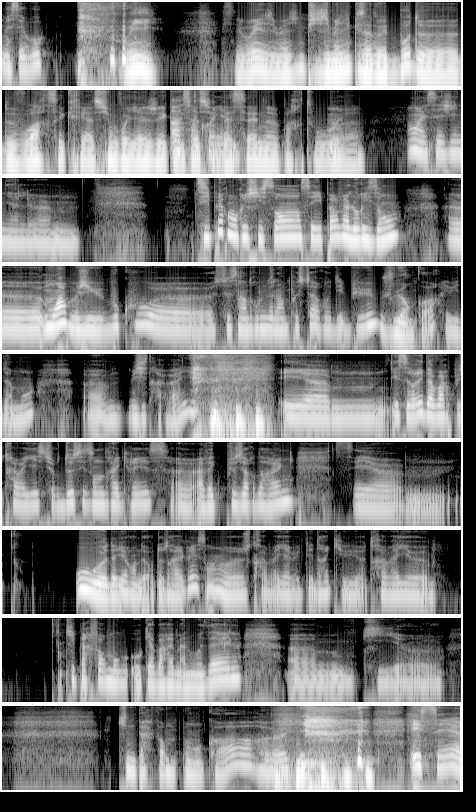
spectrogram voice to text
Mais c'est beau. oui. Oui, j'imagine. Puis j'imagine que ça doit être beau de, de voir ces créations voyager comme Ah, c'est ça sur des scènes euh, partout. Ouais. euh. Ouais, c'est génial. euh, C'est hyper enrichissant, c'est hyper valorisant. Euh, moi, j'ai eu beaucoup ce syndrome de l'imposteur au début. Je l'ai encore, évidemment. Mais j'y travaille. et et c'est vrai que d'avoir pu travailler sur deux saisons de Drag Race avec plusieurs drags, c'est. ou euh, d'ailleurs en dehors de Drag Race, hein, euh, je travaille avec des drags qui euh, travaillent. Qui performent au, au cabaret Mademoiselle, euh, qui, euh, qui ne performent pas encore. euh, qui- Et c'est.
